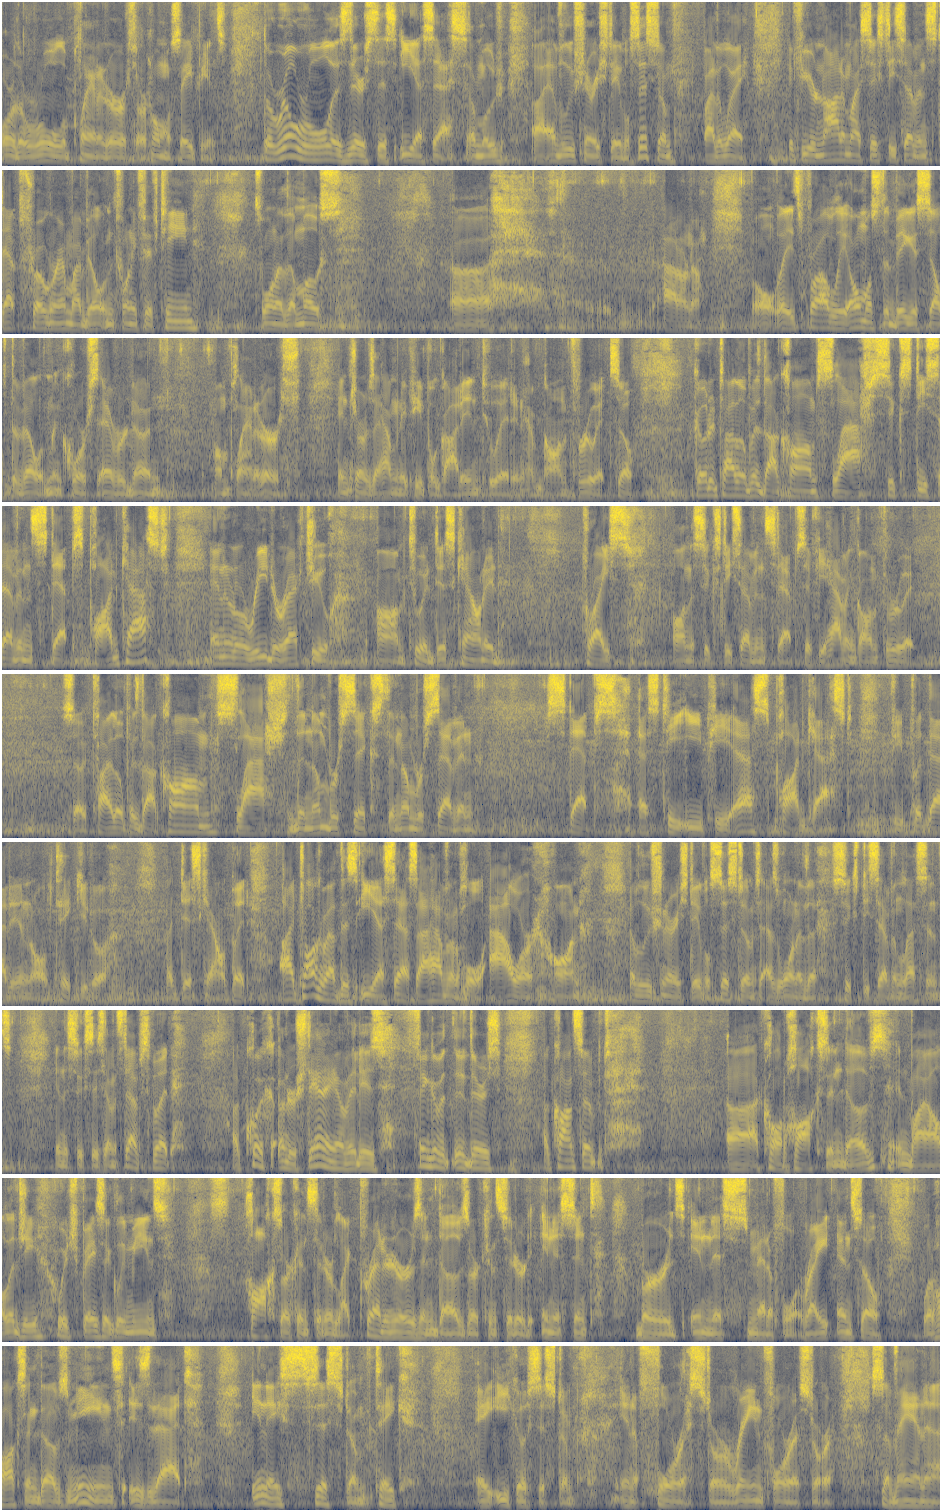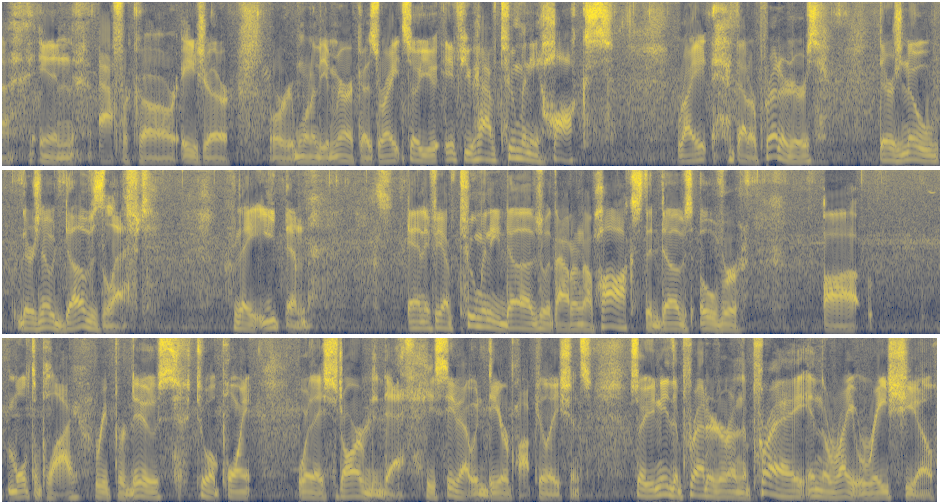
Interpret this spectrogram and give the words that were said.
or the rule of planet Earth or Homo sapiens. The real rule is there's this ESS, uh, evolutionary stable system. By the way, if you're not in my 67 steps program I built in 2015, it's one of the most uh, I don't know. Well, it's probably almost the biggest self development course ever done on planet Earth in terms of how many people got into it and have gone through it. So go to tailopez.com slash 67 steps podcast and it'll redirect you um, to a discounted price on the 67 steps if you haven't gone through it. So tailopez.com slash the number six, the number seven steps s-t-e-p-s podcast. If you put that in I'll take you to a, a, discount. But i talk about this ess i have a whole hour on evolutionary stable systems as one of the 67 lessons in the 67 steps. But a quick understanding of it is think of it there's a concept uh, called hawks and doves in biology which basically means hawks are considered like predators and doves are considered innocent birds in this metaphor, right? And so, what hawks and doves means is that in a system, take a ecosystem in a forest or a rainforest or a savanna in Africa or Asia or, or one of the Americas, right? So you if you have too many hawks, right, that are predators, there's no there's no doves left. They eat them. And if you have too many doves without enough hawks, the doves over uh, multiply, reproduce to a point where they starve to death. You see that with deer populations. So you need the predator and the prey in the right ratio.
